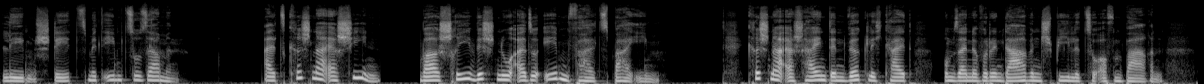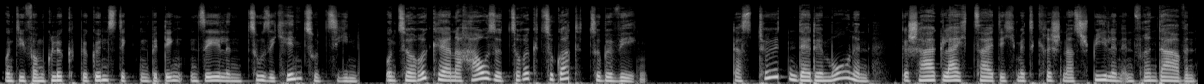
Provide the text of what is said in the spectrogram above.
leben stets mit ihm zusammen. Als Krishna erschien, war Sri Vishnu also ebenfalls bei ihm. Krishna erscheint in Wirklichkeit, um seine Vrindavan-Spiele zu offenbaren und die vom Glück begünstigten bedingten Seelen zu sich hinzuziehen und zur Rückkehr nach Hause zurück zu Gott zu bewegen. Das Töten der Dämonen geschah gleichzeitig mit Krishnas Spielen in Vrindavan,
